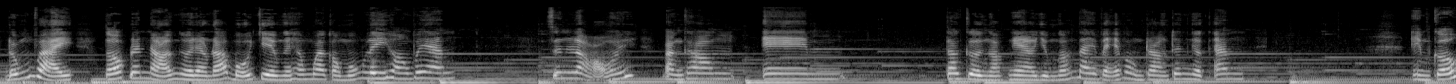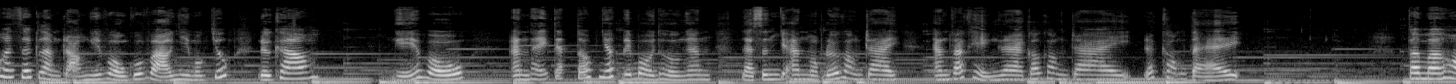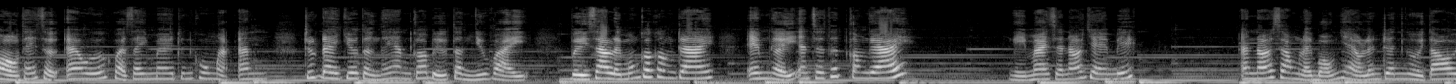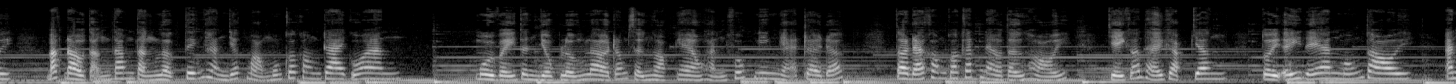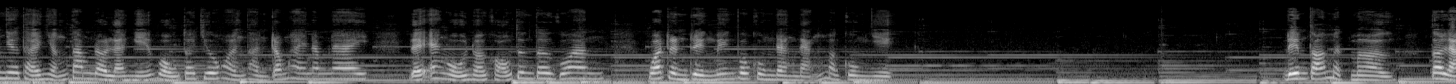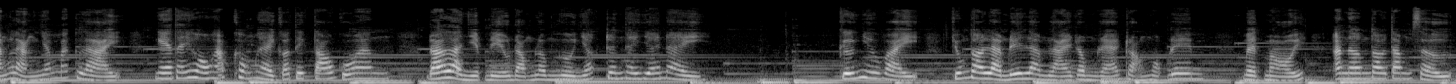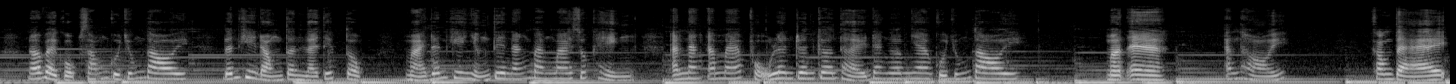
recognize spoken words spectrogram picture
Đúng vậy, Tốt đến nỗi người nào đó buổi chiều ngày hôm qua còn muốn ly hôn với anh. Xin lỗi, Bằng không, Em Tôi cười ngọt ngào dùng ngón tay vẽ vòng tròn trên ngực anh. Em cố hết sức làm trọn nghĩa vụ của vợ nhiều một chút, Được không? Nghĩa vụ? Anh thấy cách tốt nhất để bồi thường anh Là xin cho anh một đứa con trai. Anh phát hiện ra có con trai Rất không tệ. Tôi mơ hồ thấy sự ao ước và say mê trên khuôn mặt anh. Trước đây chưa từng thấy anh có biểu tình như vậy. Vì sao lại muốn có con trai? Em nghĩ anh sẽ thích con gái. Ngày mai sẽ nói cho em biết. Anh nói xong lại bổ nhào lên trên người tôi, Bắt đầu tận tâm tận lực tiến hành giấc mộng muốn có con trai của anh. Mùi vị tình dục lượn lờ trong sự ngọt ngào, hạnh phúc, nghiêng ngã trời đất, Tôi đã không có cách nào tự hỏi, Chỉ có thể gặp chân, Tùy ý để anh muốn tôi. Anh như thể nhẫn tâm đòi lại nghĩa vụ tôi chưa hoàn thành trong hai năm nay, Để an ủi nỗi khổ tương tư của anh. Quá trình triền miên vô cùng đằng đẵng mà cuồng nhiệt. Đêm tối mịt mờ, Tôi lặng lặng nhắm mắt lại, Nghe thấy hô hấp không hề có tiết tấu của anh. Đó là nhịp điệu động lòng người nhất trên thế giới này. Cứ như vậy, Chúng tôi làm đi làm lại rồng rã trọn một đêm. Mệt mỏi, Anh ôm tôi tâm sự, Nói về cuộc sống của chúng tôi. Đến khi động tình lại tiếp tục, Mãi đến khi những tia nắng ban mai xuất hiện, Ánh nắng ấm áp phủ lên trên cơ thể đang ôm nhau của chúng tôi. Mệt à? Anh hỏi không tệ.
